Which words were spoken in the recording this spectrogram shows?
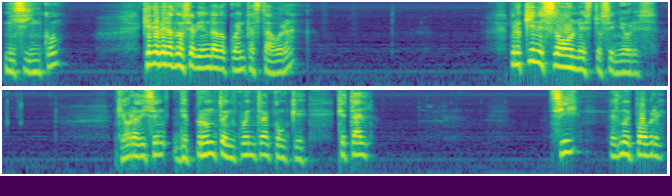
ni cinco. ¿Que de veras no se habían dado cuenta hasta ahora? Bueno, ¿quiénes son estos señores? Que ahora dicen, de pronto encuentran con que, ¿qué tal? Sí, es muy pobre.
